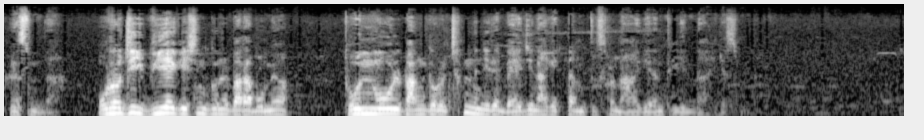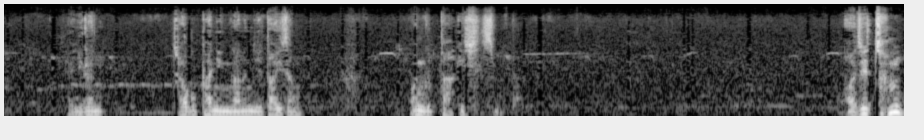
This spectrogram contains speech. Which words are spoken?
그렇습니다. 오로지 위에 계신 분을 바라보며 돈 모을 방도를 찾는 일에 매진하겠다는 뜻으로 나에게는 들린다 이랬습니다. 이런 저급한 인간은 이제 더 이상 언급도 하기 싫습니다. 어제 참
